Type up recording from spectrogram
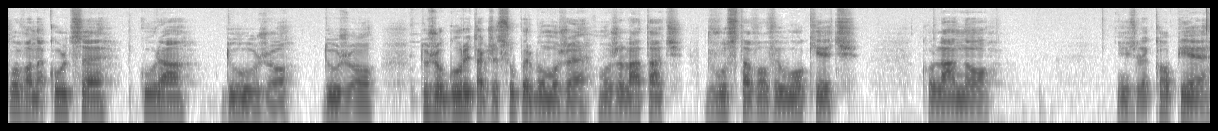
Głowa na kulce, góra, dużo, dużo, dużo góry, także super, bo może, może latać. Dwustawowy łokieć, kolano, nieźle kopie,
